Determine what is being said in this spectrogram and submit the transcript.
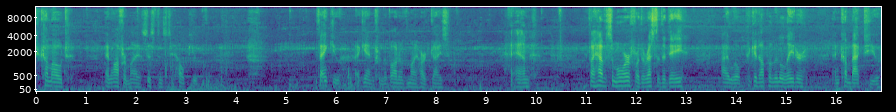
to come out and offer my assistance to help you. thank you again from the bottom of my heart, guys. And if I have some more for the rest of the day, I will pick it up a little later and come back to you.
